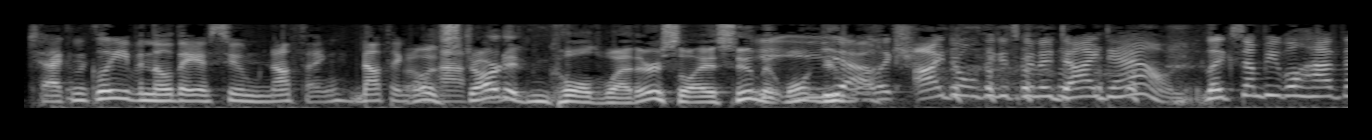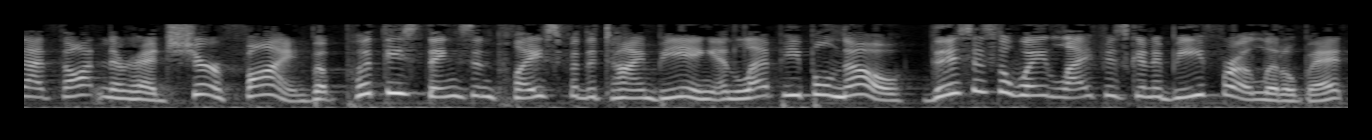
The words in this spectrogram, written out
Technically, even though they assume nothing, nothing Well, it happen. started in cold weather, so I assume it won't do yeah, much. like I don't think it's going to die down. Like some people have that thought in their head. Sure, fine, but put these things in place for the time being and let people know this is the way life is going to be for a little bit.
